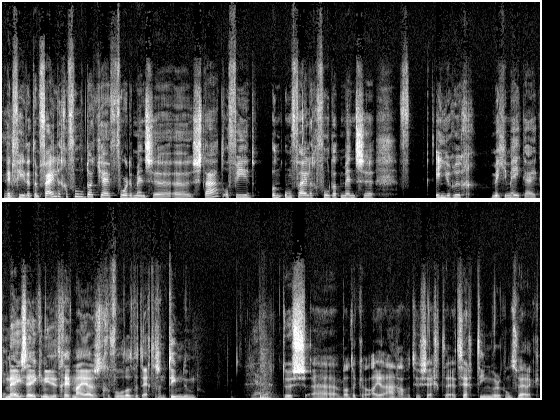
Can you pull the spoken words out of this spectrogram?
En vind je het een veilig gevoel dat jij voor de mensen eh, staat? Of vind je het een onveilig gevoel dat mensen in je rug met je meekijken? Nee, zeker niet. Het geeft mij juist het gevoel dat we het echt als een team doen. Ja. Dus eh, wat ik al eerder aangaf, het is echt, eh, het is echt teamwork ons werk.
